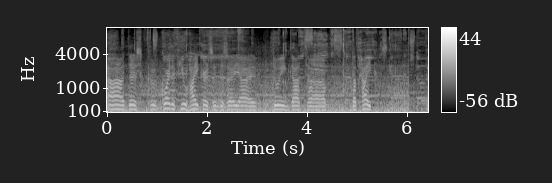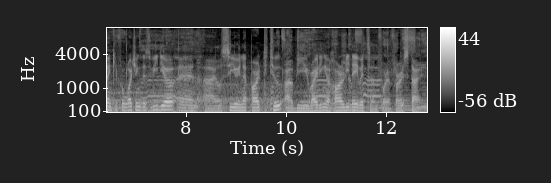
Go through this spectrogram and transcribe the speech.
uh, there's quite a few hikers in this area doing that uh, that hike Thank you for watching this video and I'll see you in a part 2. I'll be riding a Harley Davidson for the first time.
